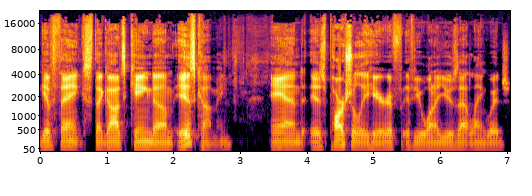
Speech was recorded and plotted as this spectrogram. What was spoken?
give thanks that God's kingdom is coming and is partially here, if if you want to use that language,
